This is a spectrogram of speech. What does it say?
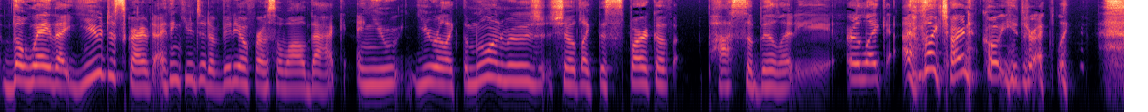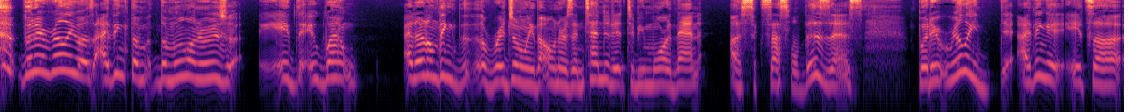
the way that you described. I think you did a video for us a while back, and you you were like the Moulin Rouge showed like this spark of possibility, or like I'm like trying to quote you directly, but it really was. I think the the Moulin Rouge it it went. And I don't think originally the owners intended it to be more than a successful business, but it really. I think it, it's a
